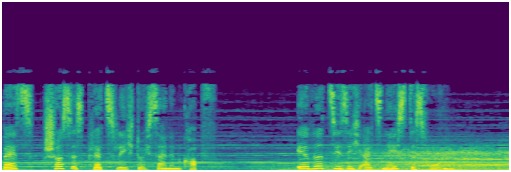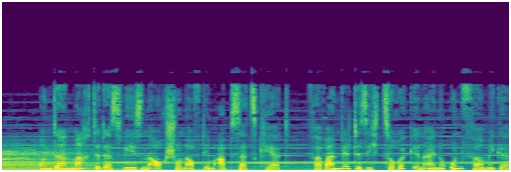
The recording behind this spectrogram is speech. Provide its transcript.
Beth schoss es plötzlich durch seinen Kopf. Er wird sie sich als nächstes holen. Und dann machte das Wesen auch schon auf dem Absatz kehrt, verwandelte sich zurück in eine unförmige,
